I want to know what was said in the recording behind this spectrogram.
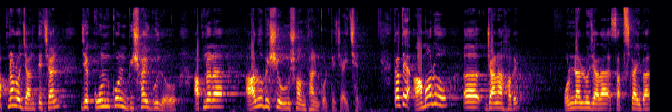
আপনারাও জানতে চান যে কোন কোন বিষয়গুলো আপনারা আরও বেশি অনুসন্ধান করতে চাইছেন। তাতে আমারও জানা হবে। অন্যান্য যারা সাবস্ক্রাইবার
